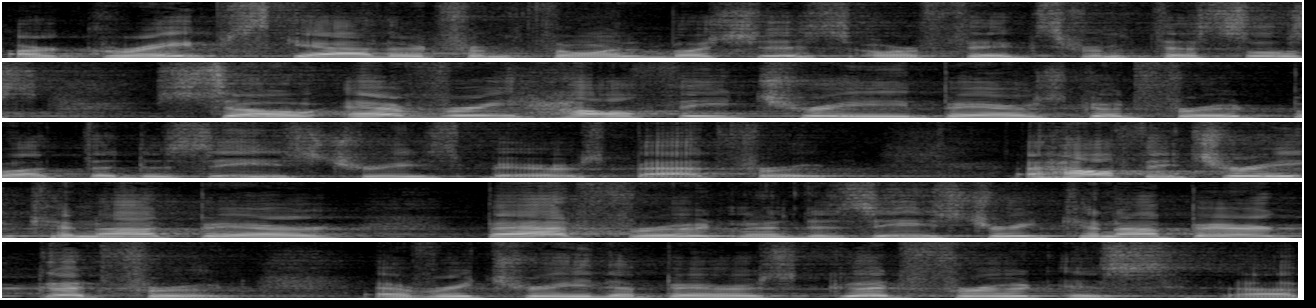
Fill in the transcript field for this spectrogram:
Are grapes gathered from thorn bushes or figs from thistles? So every healthy tree bears good fruit, but the diseased trees bears bad fruit. A healthy tree cannot bear bad fruit, and a diseased tree cannot bear good fruit. Every tree that bears good fruit is, uh,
